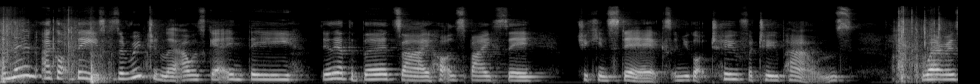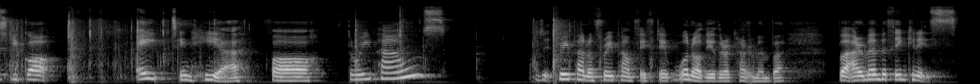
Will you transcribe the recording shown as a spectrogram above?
And then I got these because originally I was getting the they only had the Birds Eye hot and spicy chicken steaks and you got two for two pounds. Whereas you got eight in here for three pounds. Was it three pound or three pound fifty? One or the other, I can't remember. But I remember thinking it's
